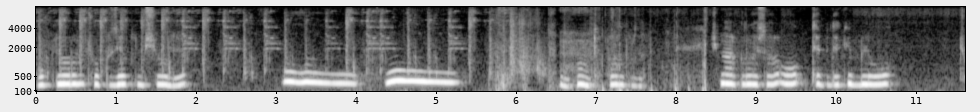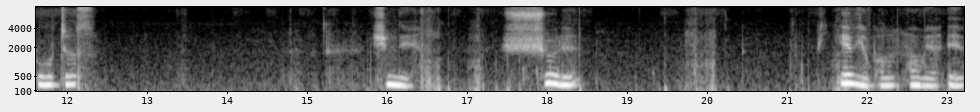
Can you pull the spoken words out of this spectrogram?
hopluyorum. Çok zevkli bir şey oluyor. Aha toprağı kırdım. Şimdi arkadaşlar o tepedeki bloğu çoğaltacağız. Şimdi şöyle bir ev yapalım havaya ev.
